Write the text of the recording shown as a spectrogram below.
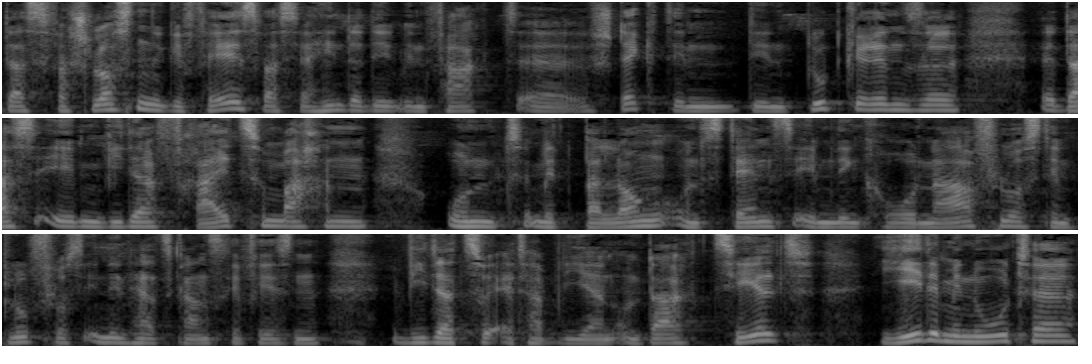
das verschlossene Gefäß, was ja hinter dem Infarkt äh, steckt, den, den Blutgerinnsel, äh, das eben wieder frei zu machen und mit Ballon und Stents eben den Koronarfluss, den Blutfluss in den Herzkranzgefäßen wieder zu etablieren. Und da zählt jede Minute,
